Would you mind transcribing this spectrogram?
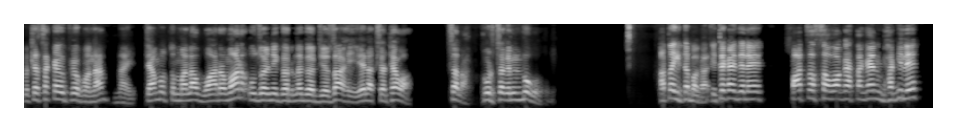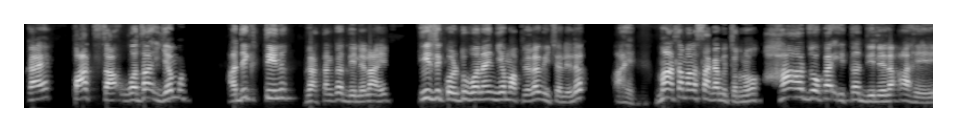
मग त्याचा काही उपयोग होणार नाही. त्यामुळे तुम्हाला वारंवार उजळणी करणं गरजेचं आहे. हे लक्षात ठेवा. चला पुढचं गणित बघू. आता इथं बघा इथं काय दिलंय? पाचचा सव्वा घातांक आणि भागिले काय? पाचचा वजा यम अधिक तीन घातांक दिलेला आहे. Is equal to one M आपल्याला विचारलेलं आहे. मग आता मला सांगा मित्रांनो हा जो काय इथं दिलेला आहे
